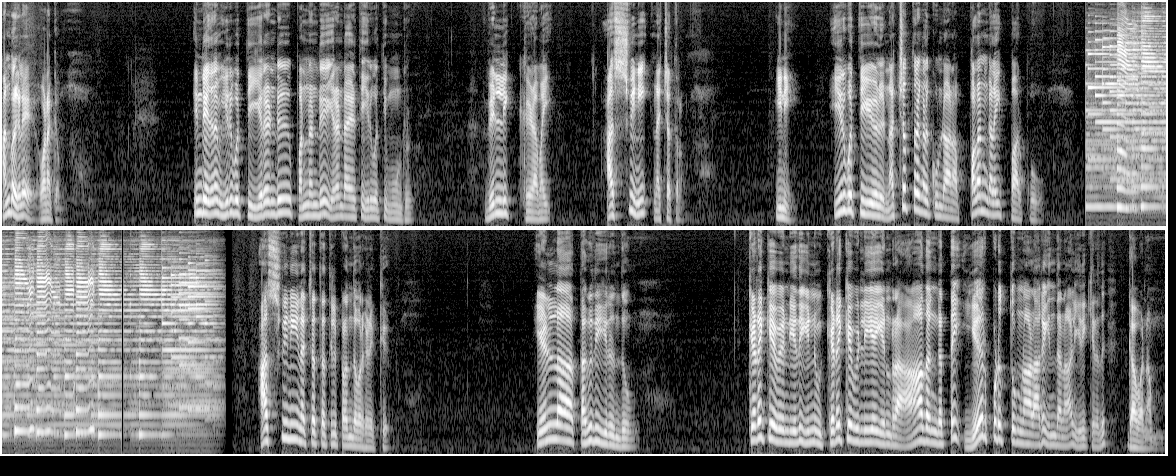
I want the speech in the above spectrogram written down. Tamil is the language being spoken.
அன்பர்களே வணக்கம். இன்றைய தினம் இருபத்தி இரண்டு பன்னெண்டு இரண்டாயிரத்தி இருபத்தி மூன்று. வெள்ளிக்கிழமை அஸ்வினி நட்சத்திரம். இனி இருபத்தி ஏழு நட்சத்திரங்களுக்கு உண்டான பலன்களை பார்ப்போம். அஸ்வினி நட்சத்திரத்தில் பிறந்தவர்களுக்கு எல்லா தகுதி இருந்தும் கிடைக்க வேண்டியது இன்னும் கிடைக்கவில்லையே என்ற ஆதங்கத்தை ஏற்படுத்தும் நாளாக இந்த நாள் இருக்கிறது கவனம்.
